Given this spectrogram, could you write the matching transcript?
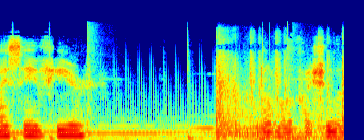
I save here? I don't know if I should.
